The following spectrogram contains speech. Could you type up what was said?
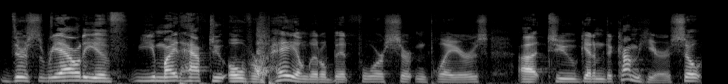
there's the reality of you might have to overpay a little bit for certain players uh, to get them to come here. So,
